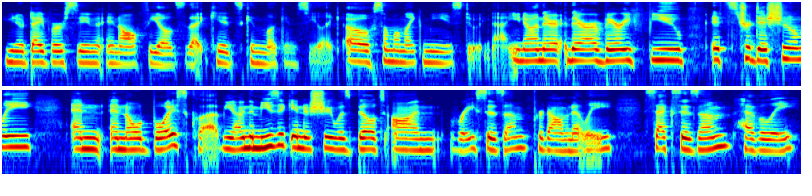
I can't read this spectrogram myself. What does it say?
you know diversity in, in all fields so that kids can look and see like oh someone like me is doing that you know and there there are very few it's traditionally an an old boys club you know and the music industry was built on racism predominantly sexism heavily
